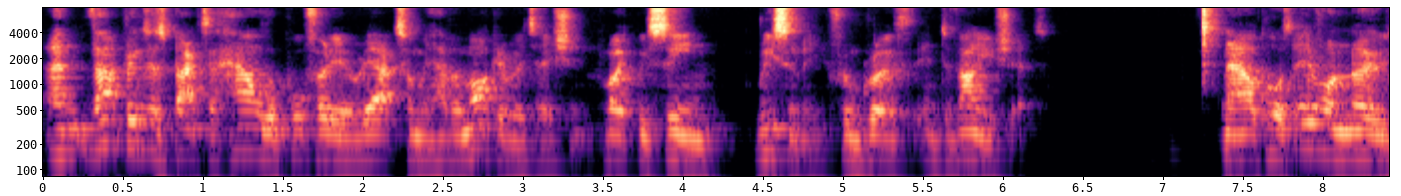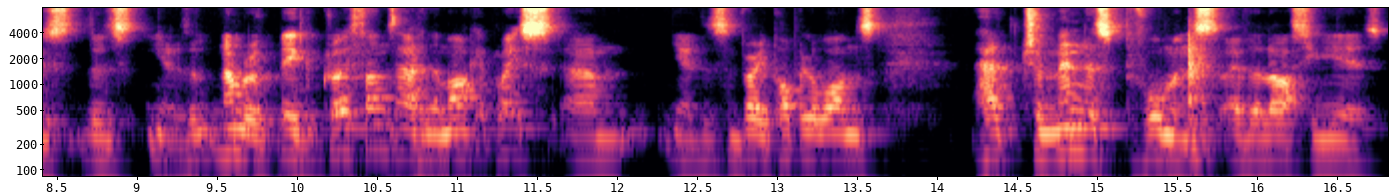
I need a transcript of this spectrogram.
And that brings us back to how the portfolio reacts when we have a market rotation, like we've seen recently from growth into value shares. Now, of course, everyone knows there's you know there's a number of big growth funds out in the marketplace. Um, you know, there's some very popular ones had tremendous performance over the last few years.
